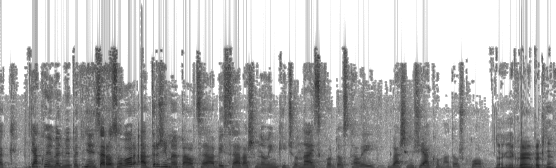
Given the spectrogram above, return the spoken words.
Tak ďakujem veľmi pekne za rozhovor a držíme palce, aby sa vaše novinky čo najskôr dostali k vašim žiakom a do škôl. Tak, ďakujem pekne.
